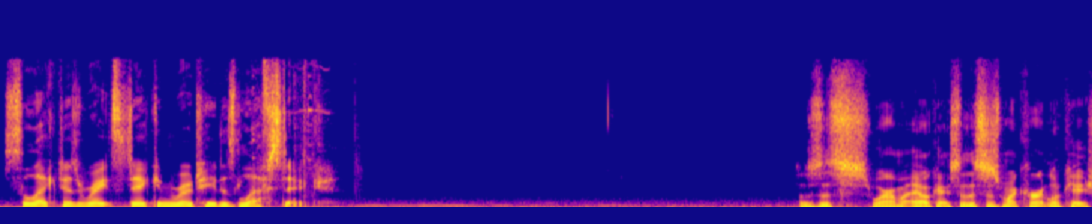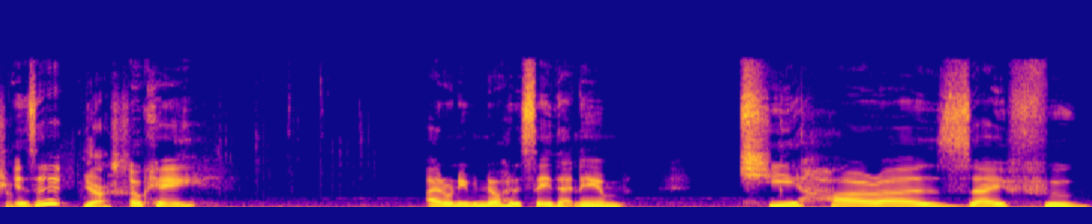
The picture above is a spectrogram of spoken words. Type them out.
Select his right stick and rotate his left stick. So is this where am Okay. So this is my current location. Is it? yes. Okay. I don't even know how to say that name. Kihara Zaifuguva.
